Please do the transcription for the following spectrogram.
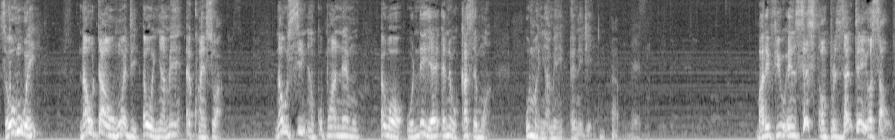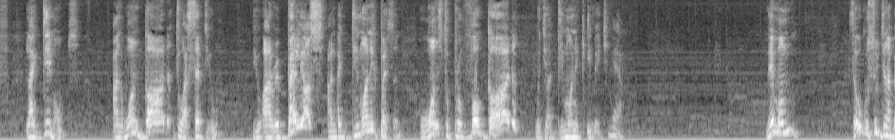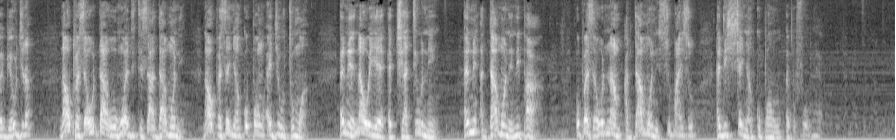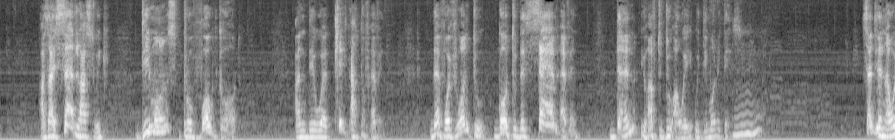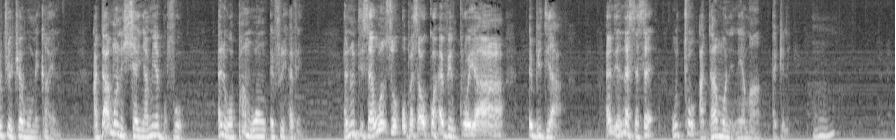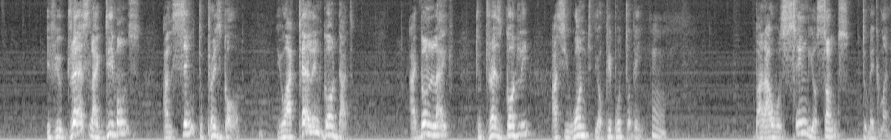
sɛ wohu wei na woda wo ho adi ɛwɔ nyame ɛkwan so a na wosi nyankopɔn anan mu ɛwɔ wo nneyɛɛ ne wo kasa mu a woma nyame ani gye But if you insist on presenting yourself like demons and want God to accept you, you are rebellious and a demonic person who wants to provoke God with your demonic image. Yeah. na mmom sɛ wogu so gyina baabi a wogyina na wopɛ sɛ woda wo ho adi te sɛ adammɔni na wopɛ sɛ nyankopɔn agye wo to mu a ɛne na woyɛ atuatewni ɛne adammɔni nipa a wopɛ sɛ wonam adammɔni suban so de hyɛ nyankopɔn abufuo. As i said last week demons provoked god and they were kicked out of heaven. Therefore, if you want to go to the same heaven, then you have to do away with demonic things. Mm-hmm. sɛdeɛ na wɔtwerɛtwerɛ mu mekae no adamo no hyɛ nyame abufuo ɛne wɔpam wɔn afiri heaven. Ɛno nti sɛ wo nso wopɛ sɛ wokɔ heaven koro yaa bi di a ɛneɛ na ɛsɛ sɛ woto adamo ne nneɛma adwene. If you dress like demons and sing to praise God, you are telling God that I don't like to dress godly as you want your people to be. But I will sing your songs to make money.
